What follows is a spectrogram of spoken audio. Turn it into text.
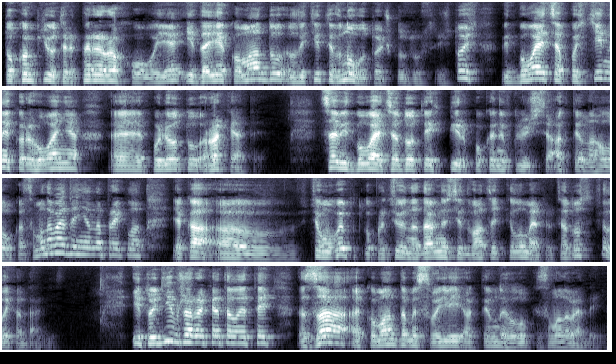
то комп'ютер перераховує і дає команду летіти в нову точку зустрічі. Тобто відбувається постійне коригування е, польоту ракети. Це відбувається до тих пір, поки не включиться активна головка самонаведення, наприклад, яка е, в цьому випадку працює на дальності 20 км. Це досить велика дальність. І тоді вже ракета летить за е, командами своєї активної головки самонаведення.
